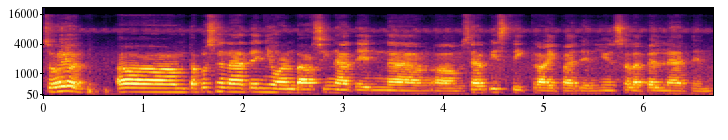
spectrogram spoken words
So ayun, um, tapos na natin yung unboxing natin ng um, selfie stick tripod and yung sa lapel natin.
